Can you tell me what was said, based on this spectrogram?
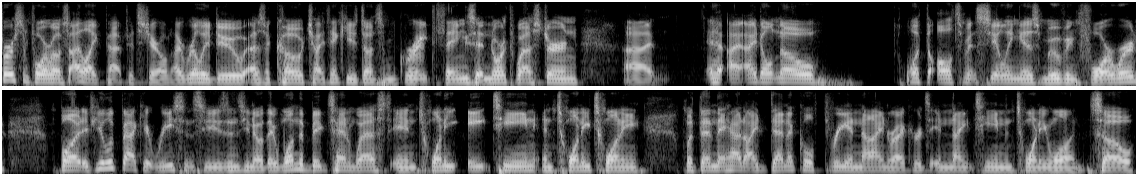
first and foremost, I like Pat Fitzgerald. I really do as a coach. I think he's done some great things at Northwestern. Uh, I, I don't know what the ultimate ceiling is moving forward. But if you look back at recent seasons, you know, they won the Big Ten West in 2018 and 2020, but then they had identical three and nine records in 19 and 21. So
